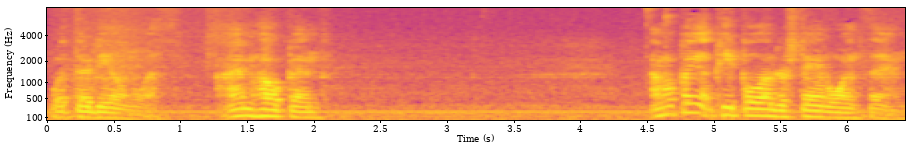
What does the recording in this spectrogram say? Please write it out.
what they're dealing with. I'm hoping. I'm hoping that people understand one thing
